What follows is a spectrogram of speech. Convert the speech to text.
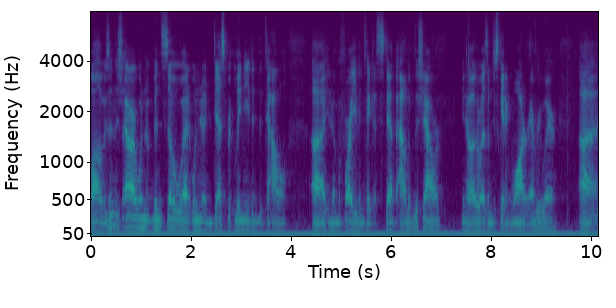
while I was in the shower, I wouldn't have been so wet. Wouldn't have desperately needed the towel. Uh, you know, before I even take a step out of the shower. You know, otherwise I'm just getting water everywhere. Uh,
